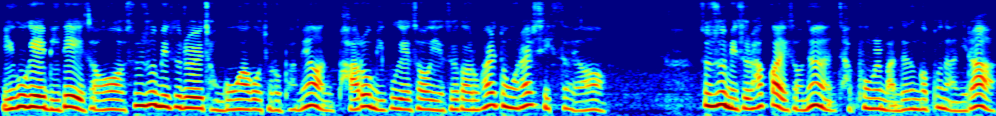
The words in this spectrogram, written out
미국의 미대에서 순수 미술을 전공하고 졸업하면 바로 미국에서 예술가로 활동을 할 수 있어요. 순수미술학과에서는 작품을 만드는 것뿐 아니라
